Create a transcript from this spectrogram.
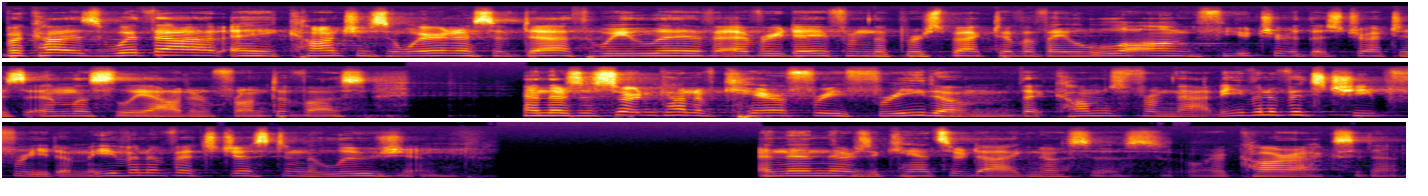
Because without a conscious awareness of death, we live every day from the perspective of a long future that stretches endlessly out in front of us. And there's a certain kind of carefree freedom that comes from that, even if it's cheap freedom, even if it's just an illusion. And then there's a cancer diagnosis or a car accident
